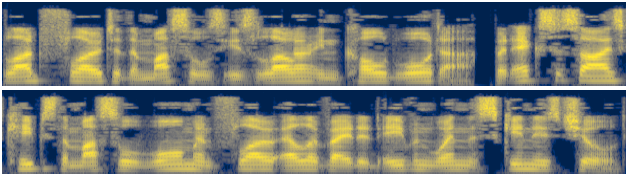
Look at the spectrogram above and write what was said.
Blood flow to the muscles is lower in cold water, but exercise keeps the muscle warm and flow elevated even when the skin is chilled.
